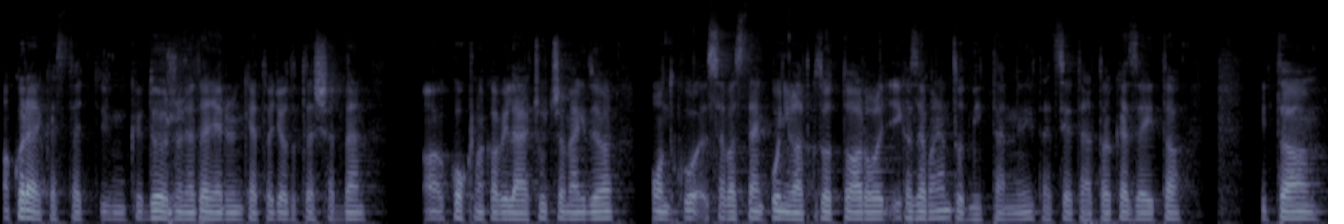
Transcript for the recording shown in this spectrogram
akkor elkezdhetünk dörzsölni a tenyerünket, hogy adott esetben a koknak a világcsúcsa megdől. Pont Sebastian Kó nyilatkozott arról, hogy igazából nem tud mit tenni, tehát szétálta a kezeit a, itt a,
